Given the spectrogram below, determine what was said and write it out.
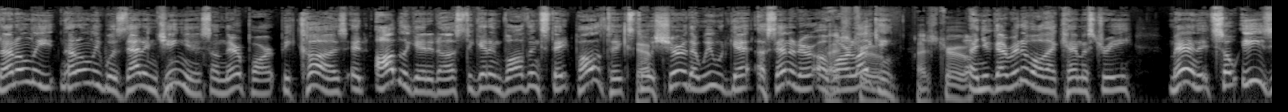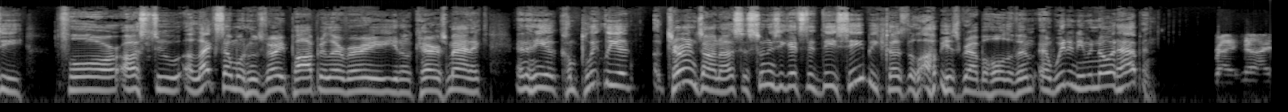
not only not only was that ingenious on their part because it obligated us to get involved in state politics to assure that we would get a senator of That's our true. liking. That's true. and you got rid of all that chemistry. Man, it's so easy for us to elect someone who's very popular, very you know charismatic, and then he completely uh, turns on us as soon as he gets to D.C. because the lobbyists grab a hold of him, and we didn't even know it happened. Right. No, I,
